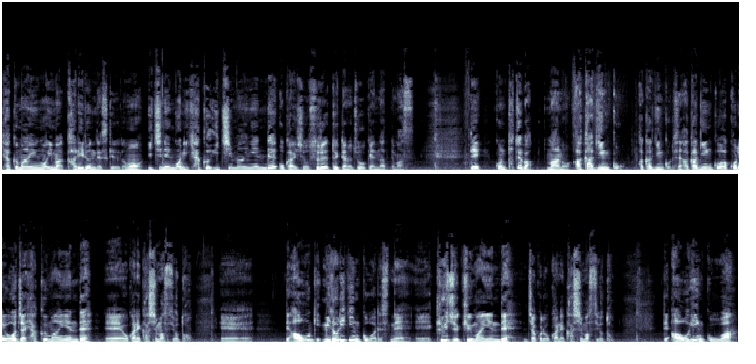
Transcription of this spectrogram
100万円を今借りるんですけれども、1年後に101万円でお返しをするといったような条件になってます。で、この、例えば、まあ、あの、赤銀行。赤銀行ですね。赤銀行はこれをじゃあ100万円で、えー、お金貸しますよと。えー、で、青ぎ、緑銀行はですね、えー、99万円で、じゃあこれお金貸しますよと。で、青銀行は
